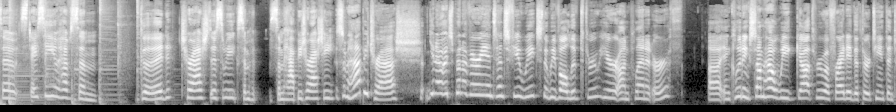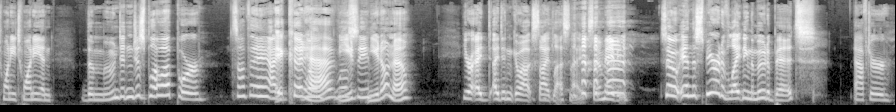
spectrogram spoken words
So, Stacy, you have some good trash this week, some some happy trashy. Some happy trash. You know, it's been a very intense few weeks that we've all lived through here on planet Earth, uh, including somehow we got through a Friday the 13th in 2020 and the moon didn't just blow up or something. I, It could we'll- have. We'll you see. you don't know. You're right. I, I didn't go outside last night, so maybe. So, in the spirit of lightening the mood a bit, after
